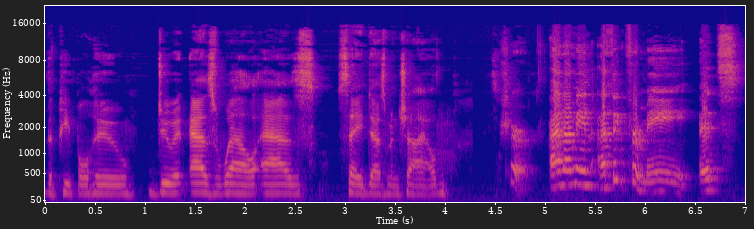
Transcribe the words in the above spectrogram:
the people who do it as well as say desmond child Sure. And I mean, I think for me, it's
